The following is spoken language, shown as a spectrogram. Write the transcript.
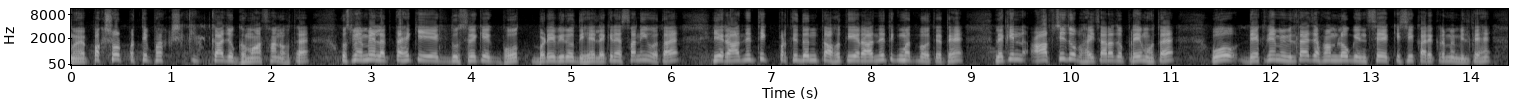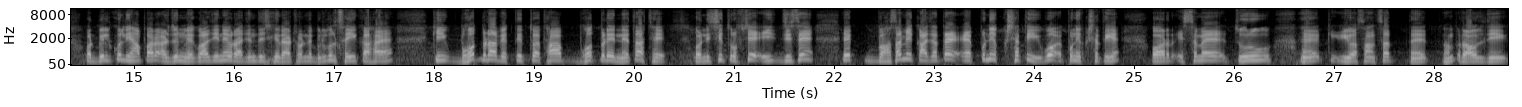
पक्ष और प्रतिपक्ष का जो घमासान होता है, उसमें हमें लगता है कि एक दूसरे के बहुत बड़े विरोधी हैं, लेकिन ऐसा नहीं होता है। ये राजनीतिक प्रतिद्वंदता होती है, राजनीतिक मत होते थे, लेकिन आपसी जो भाईचारा, जो प्रेम होता है, वो देखने में मिलता है जब हम लोग इनसे किसी कार्यक्रम में मिलते हैं। और बिल्कुल यहाँ पर अर्जुन मेघवाल जी ने और राजेंद्र सिंह राठौर ने बिल्कुल सही कहा है कि बहुत बड़ा व्यक्तित्व था, बहुत बड़े नेता थे, और निश्चित रूप से जिसे एक भाषा में कहा जाता है अपुण्य क्षति वो अपुण्य क्षति है। और इस समय चूरू युवा सांसद हम राहुल जी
